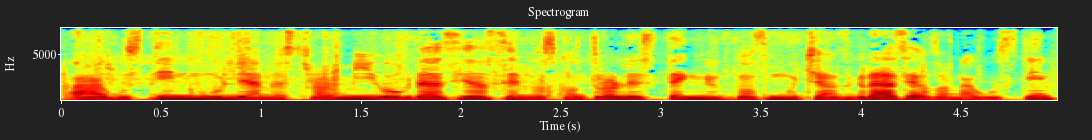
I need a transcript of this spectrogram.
a Agustín Mulia, nuestro amigo. Gracias en los controles técnicos. Muchas gracias, don Agustín.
